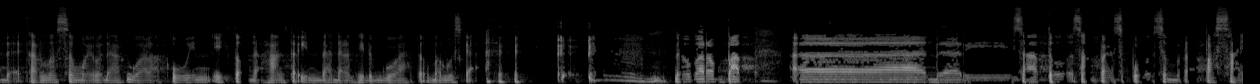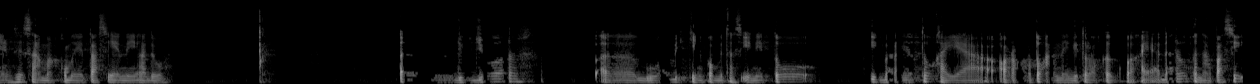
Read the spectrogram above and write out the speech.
ada, karena semua yang udah gue lakuin itu adalah hal terindah dalam hidup gue. Tuh, bagus gak? Nomor empat, uh, dari satu sampai sepuluh, seberapa sayang sih sama komunitas ini? Aduh, uh, jujur, uh, gue bikin komunitas ini tuh ibaratnya tuh kayak orang-orang tuh aneh gitu loh ke gue kayak ada lo kenapa sih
